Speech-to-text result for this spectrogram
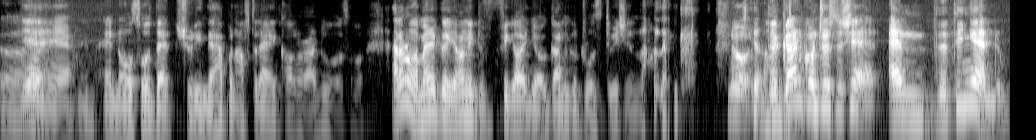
Uh, Yeah, yeah. And, and also that shooting that happened after that in Colorado. Also, I don't know, America. Y'all need to figure out your gun control situation. like, No, Yeah. the gun control situation, and the thing and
